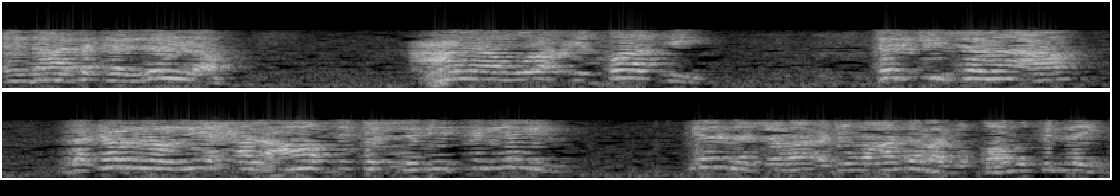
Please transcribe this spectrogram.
عندما تكلمنا على مرخصات ترك الجماعة ذكرنا الريح العاصفة الشديد في الليل. لأن الجماعة جمعة ما تقام في الليل.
